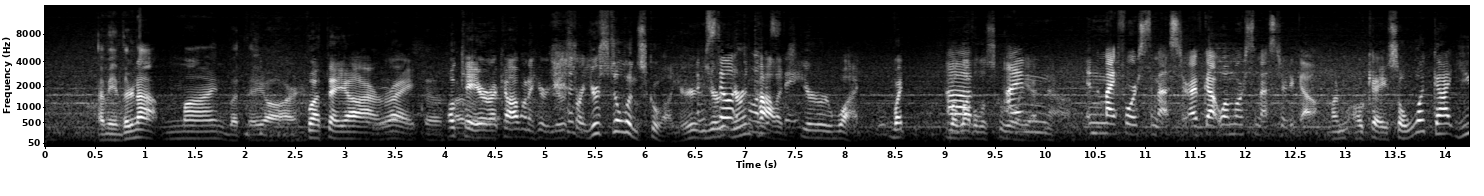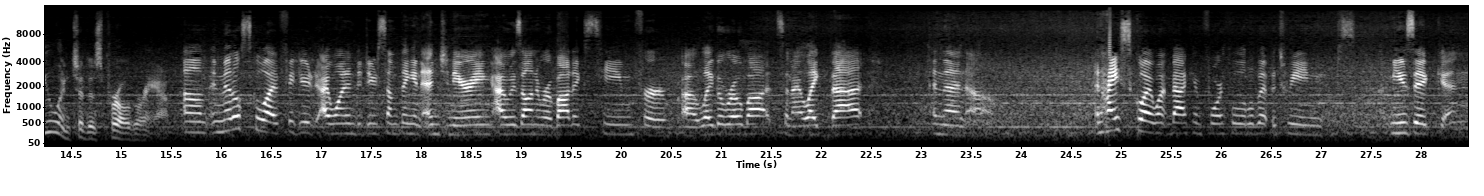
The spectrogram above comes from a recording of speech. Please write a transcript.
I mean, they're not mine, but they are. But they are, Yeah, right. so- okay, Erica, I want to hear your story. You're still in school. You're I'm you're, still you're in college. State. You're what? What what Um, level of school are I'm you at now? in my fourth semester. I've got one more semester to go. Um, okay, so what got you into this program? Um, in middle school, I figured I wanted to do something in engineering. I was on a robotics team for uh, Lego robots, and I liked that. And then um, in high school, I went back and forth a little bit between music and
